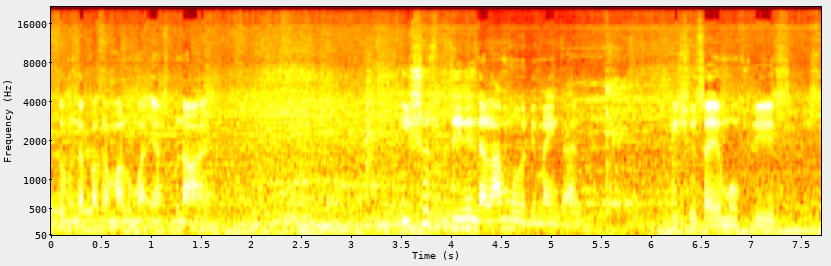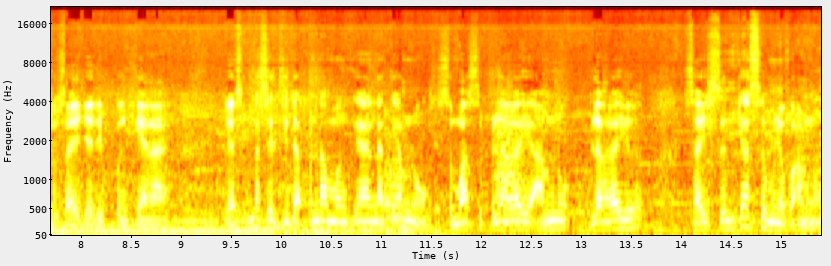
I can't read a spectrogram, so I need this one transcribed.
untuk mendapatkan maklumat yang sebenar. Isu seperti ini dah lama dimainkan. Isu saya muflis, isu saya jadi pengkhianat. Yang sebenarnya saya tidak pernah mengkhianati UMNO. Semasa pilihan raya UMNO, pilihan raya, saya sentiasa menyokong UMNO.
